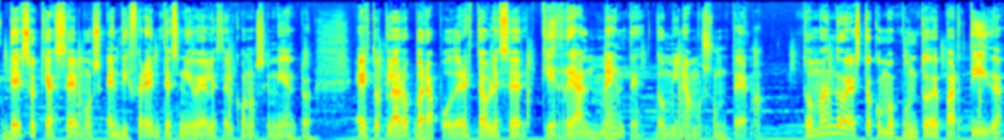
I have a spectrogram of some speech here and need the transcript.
de eso que hacemos en diferentes niveles del conocimiento. Esto claro para poder establecer que realmente dominamos un tema. Tomando esto como punto de partida,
